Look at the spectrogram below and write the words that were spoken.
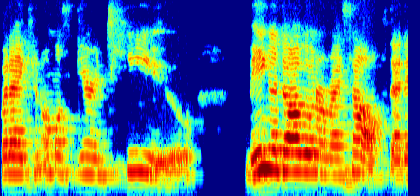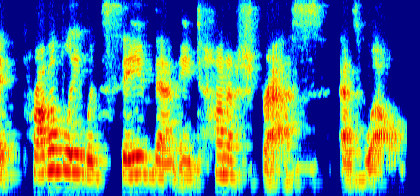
but I can almost guarantee you being a dog owner myself that it probably would save them a ton of stress as well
